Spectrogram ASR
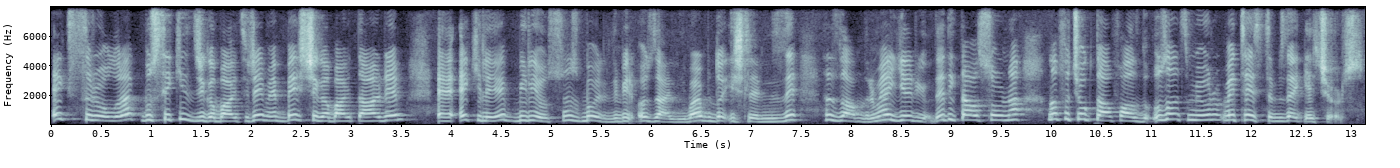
Ekstra olarak bu 8 GB RAM'e 5 GB daha RAM e, ekleyebiliyorsunuz. Böyle de bir özelliği var. Bu da işlerinizi hızlandırmaya yarıyor. Dedikten sonra lafı çok daha fazla uzatmıyorum ve testimize geçiyoruz.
